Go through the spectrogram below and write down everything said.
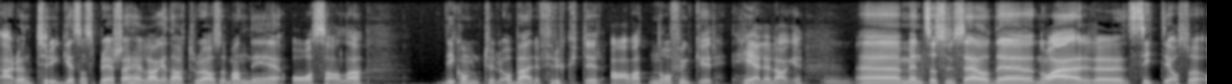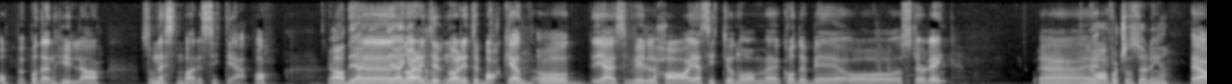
er det jo en trygghet som sprer seg i hele laget. Da tror jeg også Mané og Salah De kommer til å bære frukter av at nå funker hele laget. Eh, men så syns jeg jo det Nå er eh, City også oppe på den hylla som nesten bare City er på. Ja, de er, de er uh, nå, er de til, nå er de tilbake igjen, og jeg vil ha Jeg sitter jo nå med KDB og Stirling. Uh, Du har fortsatt Stirling, ja. ja,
